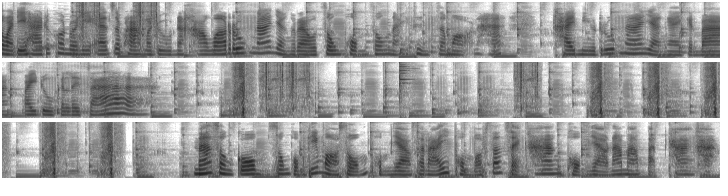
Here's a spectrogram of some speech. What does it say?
สวัสดีค่ะทุกคนวันนี้แอดจะพามาดูนะคะว่ารูปหน้าอย่างเราทรงผมทรงไหนถึงจะเหมาะนะคะ ใครมีรูปหน้าอย่างไงกันบ้าง ไปดูกันเลยจ้า หน้าทรงกลม ทรงผมที่เหมาะสม ผมยาวสไลด์ผมบ๊อบสั้นแสกข้าง ผมยาวหน้ามาปัดข้างค่ะ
